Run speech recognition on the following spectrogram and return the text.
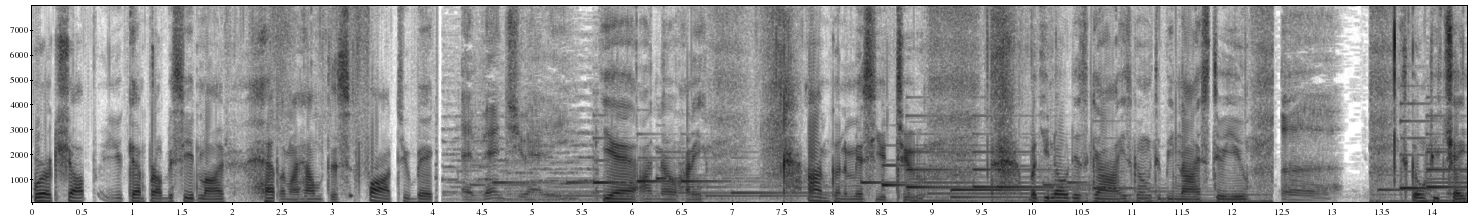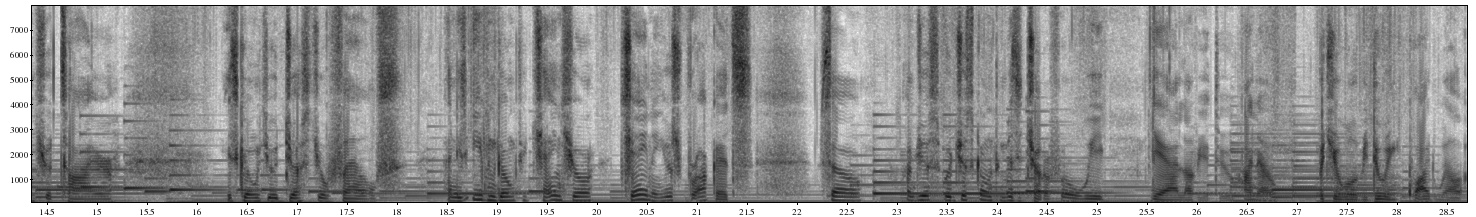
workshop. You can probably see it. My head and my helmet is far too big. Eventually. Yeah, I know, honey. I'm gonna miss you too. But you know this guy, he's going to be nice to you. Uh. He's going to change your tire. He's going to adjust your valves. And he's even going to change your chain and your sprockets. So, I'm just we're just going to miss each other for a week. Yeah, I love you too, I know. But you will be doing quite well.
